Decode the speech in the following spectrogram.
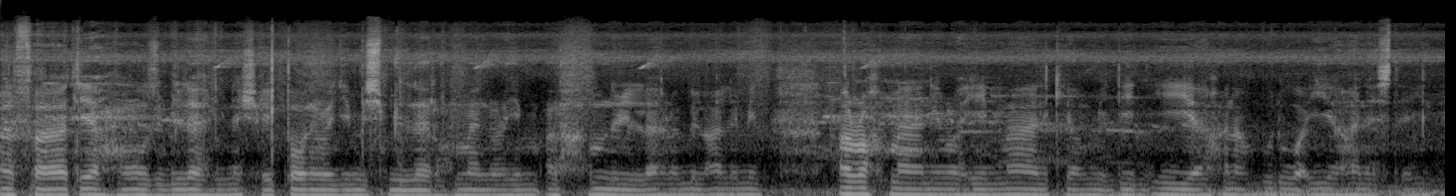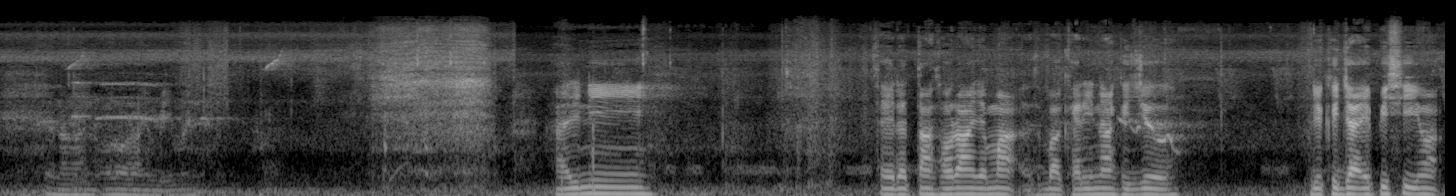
Al-Fatihah A'udzubillah minasyaitonirrajim. Bismillahirrahmanirrahim. Alhamdulillah Rabbil Alamin. Ar-Rahmanirrahim. Maliki yaumiddin Iyaka na'budu wa iyaka nasta'in. Dengan orang-orang yang beriman. Hari ni Saya datang seorang je mak Sebab Karina kerja. Dia kerja APC mak.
